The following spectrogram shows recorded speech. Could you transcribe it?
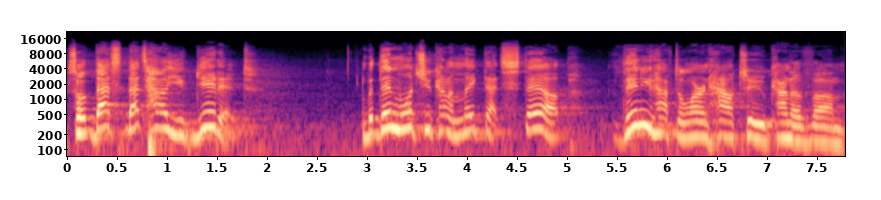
So that's, that's how you get it. But then once you kind of make that step, then you have to learn how to kind of um,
